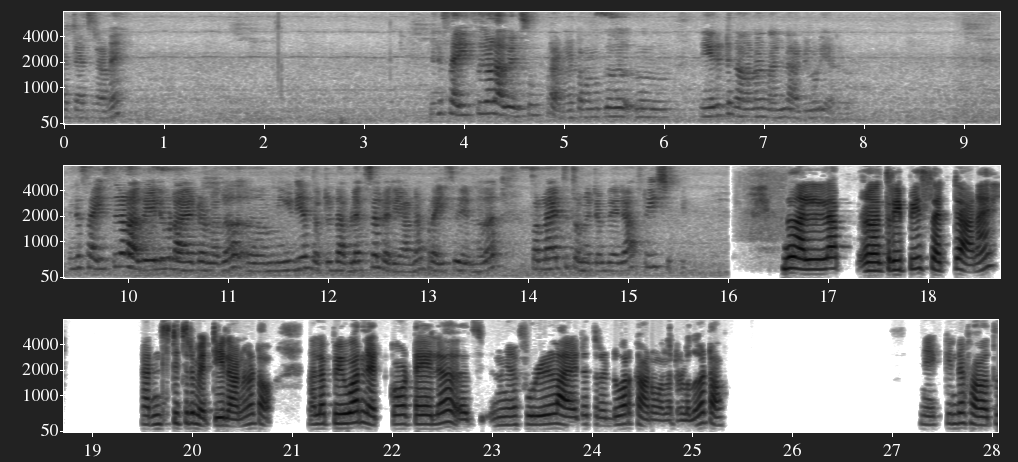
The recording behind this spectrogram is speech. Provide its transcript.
അറ്റാച്ച്ഡ് ആണ്. ഇതിന്റെ സൈസുകൾ അവർ സൂപ്പറാണ് കേട്ടോ. നമുക്ക് നേരിട്ട് കാണാൻ നല്ല അടിപൊളിയാണ്. ഇതിന്റെ സൈസുകൾ അവൈലബിൾ ആയിട്ടുള്ളത് മീഡിയം തൊട്ട് ഡബിൾ എക്സൽ വരെയാണ് പ്രൈസ് വരുന്നത്. തൊള്ളായിരത്തി തൊണ്ണൂറ്റൊമ്പത് രൂപ ഫ്രീ ഷിപ്പിംഗ് ഇത് നല്ല ത്രീ പീസ് സെറ്റ് ആണ്. അൺസ്റ്റിച്ചഡ് മെറ്റീരിയൽ ആണ് കേട്ടോ. നല്ല പ്യുവർ നെറ്റ് കോട്ടയിൽ ഇങ്ങനെ ഫുൾ ആയിട്ട് ത്രെഡ് വർക്ക് ആണ് വന്നിട്ടുള്ളത് കേട്ടോ. നെക്കിന്റെ ഭാഗത്ത്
